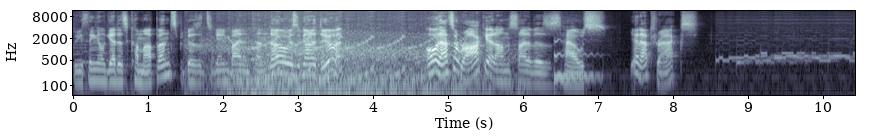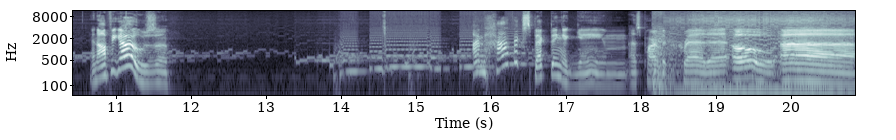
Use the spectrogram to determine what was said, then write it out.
Do you think he'll get his comeuppance because it's a game by Nintendo? Is he gonna do it? Oh, that's a rocket on the side of his house. Yeah, that tracks. And off he goes! I'm half expecting a game as part of the credit. Oh, uh...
